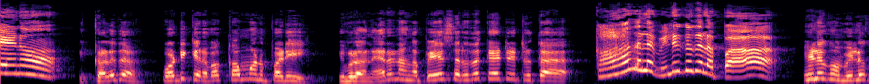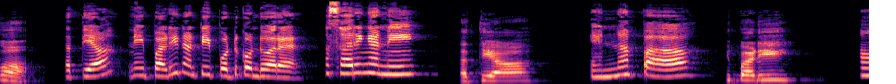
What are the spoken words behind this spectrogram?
வேணும். கழுத பொடிக்கிறவ கம்மனு படி. இவ்வளவு நேரம் நாங்க பேசுறத கேட்டுட்டு இருக்க. காதல விழுகுதுலப்பா. விழுகும் விழுகும். சத்யா நீ படி நான் டீ போட்டு கொண்டு வரேன். சரிங்க நீ. சத்யா. என்னப்பா? நீ படி. ஆ,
